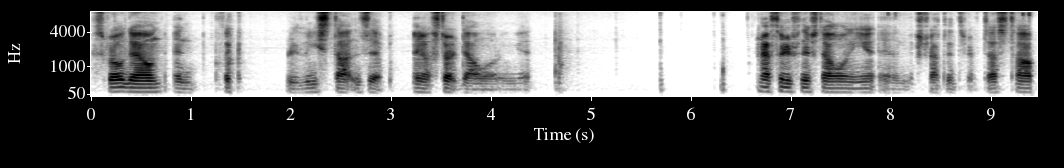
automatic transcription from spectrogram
scroll down and release.zip and you'll start downloading it. After you finish downloading it and extract it to your desktop,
